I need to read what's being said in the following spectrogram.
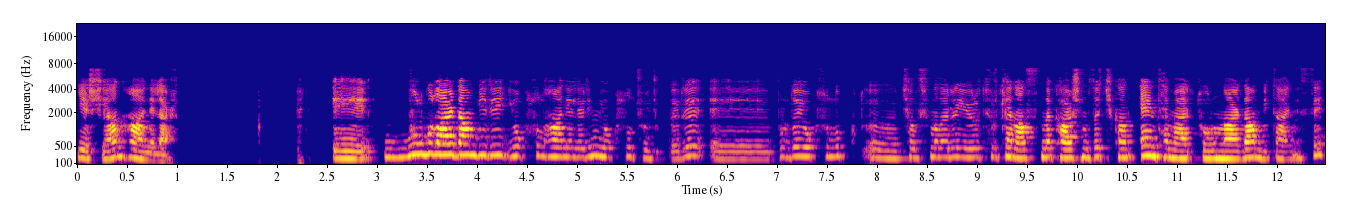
yaşayan haneler. E, bulgulardan biri yoksul hanelerin yoksul çocukları. E, burada yoksulluk e, çalışmaları yürütürken aslında karşımıza çıkan en temel sorunlardan bir tanesi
